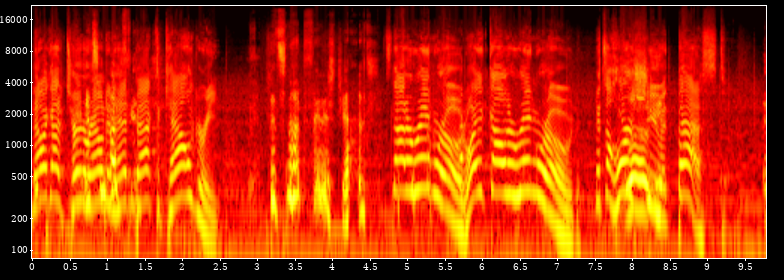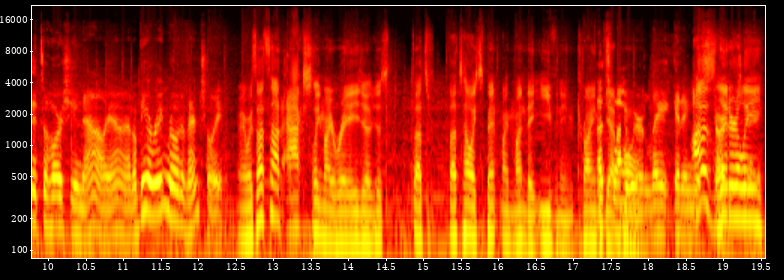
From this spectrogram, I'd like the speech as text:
now I got to turn around and head back to Calgary. It's not finished yet. It's not a ring road. Why you call it a ring road? It's a horseshoe you- at best. It's a horseshoe now. Yeah, it'll be a ring road eventually. Anyways, that's not actually my rage. I just that's that's how I spent my Monday evening trying That's to get home. That's why we were late getting. This I was literally today.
